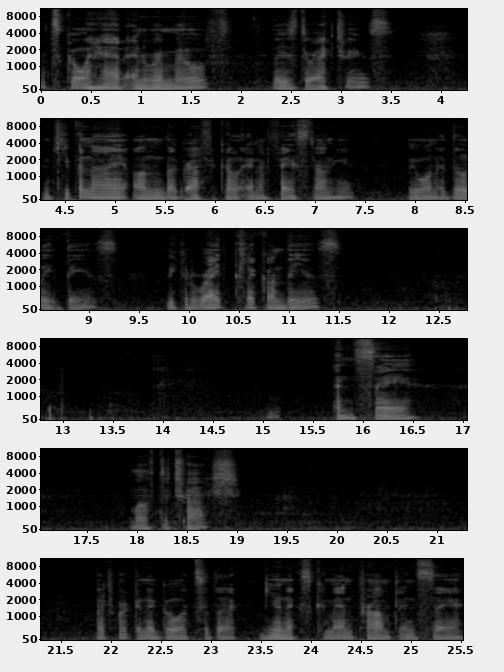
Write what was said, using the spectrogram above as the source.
Let's go ahead and remove these directories and keep an eye on the graphical interface down here. We want to delete these. We could right click on these and say move to trash but we're going to go to the Unix command prompt and say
